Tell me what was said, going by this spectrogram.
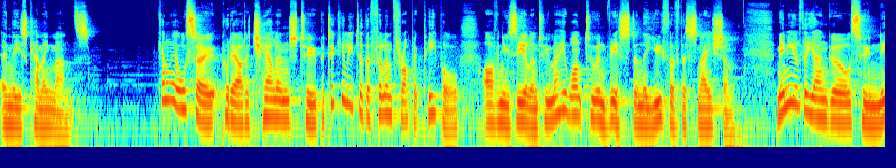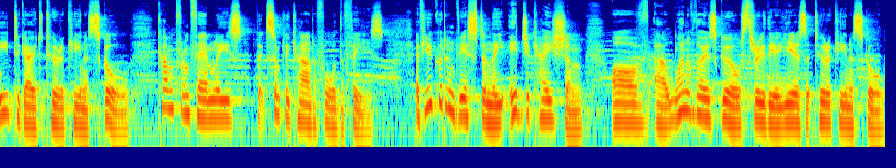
in these coming months. Can I also put out a challenge to, particularly to the philanthropic people of New Zealand who may want to invest in the youth of this nation? Many of the young girls who need to go to Turakina school come from families that simply can't afford the fees. If you could invest in the education of uh, one of those girls through their years at Turakina school,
